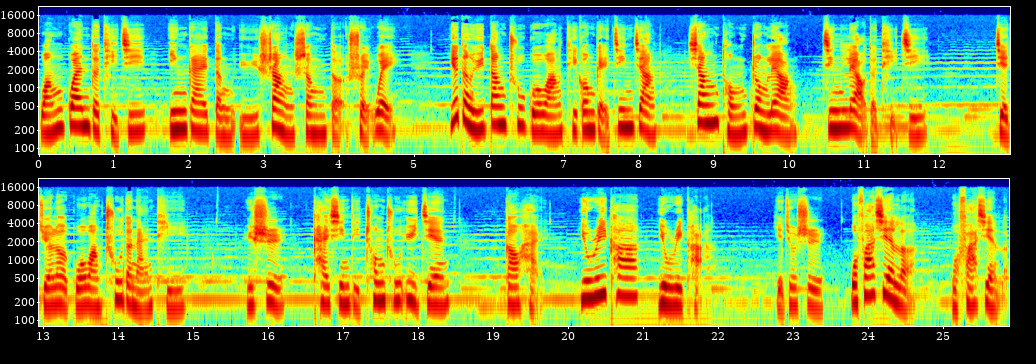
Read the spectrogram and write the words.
王冠的体积应该等于上升的水位，也等于当初国王提供给金匠。相同重量金料的体积，解决了国王出的难题。于是开心地冲出狱间，高喊 “Eureka, Eureka”，也就是我发现了，我发现了，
